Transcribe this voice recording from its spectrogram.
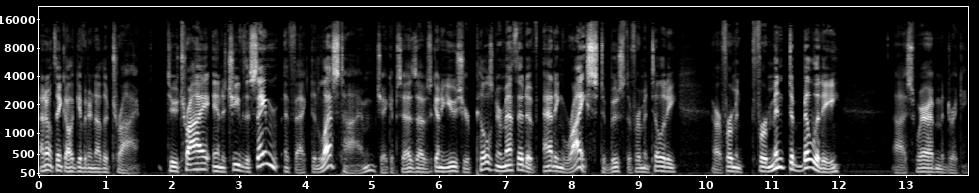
I don't think I'll give it another try. To try and achieve the same effect in less time, Jacob says, I was going to use your Pilsner method of adding rice to boost the fermentility or ferment, fermentability. I swear I haven't been drinking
